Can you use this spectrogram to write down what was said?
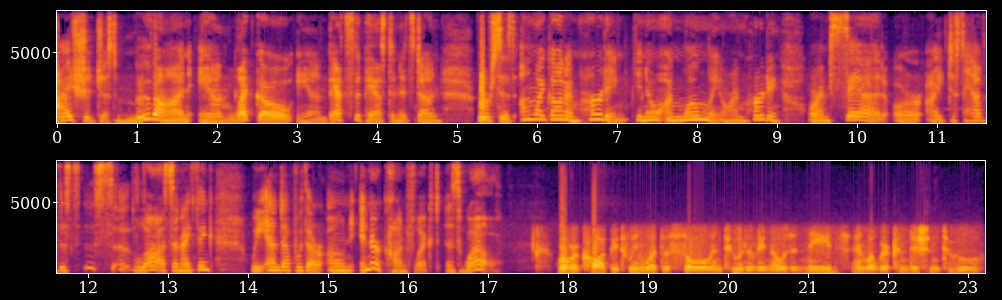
I should just move on and let go, and that's the past, and it's done. Versus, "Oh my God, I'm hurting. You know, I'm lonely, or I'm hurting, or I'm sad, or I just have this, loss." And I think we end up with our own inner conflict as well. Well, we're caught between what the soul intuitively knows it needs and what we're conditioned to,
